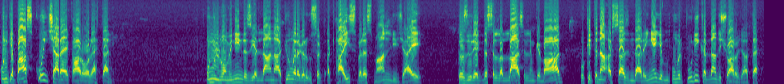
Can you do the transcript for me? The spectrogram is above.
ان کے پاس کوئی چارہ کار اور رہتا نہیں۔ ام المومنین رضی اللہ عنہ کی عمر اگر اس وقت اٹھائیس برس مان لی جائے، تو حضور اقدس صلی اللہ علیہ وسلم کے بعد وہ کتنا عرصہ زندہ رہی ہیں، یہ عمر پوری کرنا دشوار ہو جاتا ہے۔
